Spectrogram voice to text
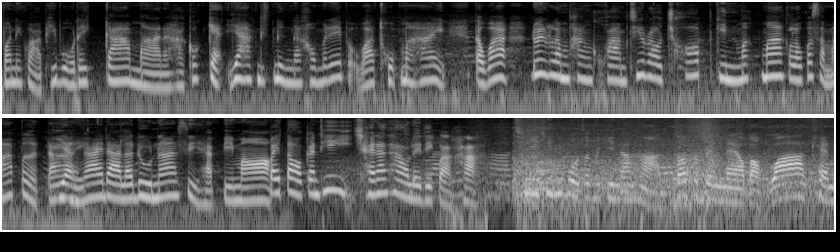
บ้างดีกว่าพี่โบได้กล้ามมานะคะ ก็แกะยากนิดนึงนะเขาไม่ได้แบบว่าทุบมาให้ แต่ว่าด้วยลำพังความที่เราชอบกินมาก ๆ เราก็สามารถเปิดได้อย่างง่ายดายแล้วดูหน้าสิแฮปปี้มากไปต่อกันที่ไชน่าทาวเลยดีกว่าค่ะ ที่ที่พี่โบจะไปกินอาหาร ก็จะเป็นแนวแบบว่าแคน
